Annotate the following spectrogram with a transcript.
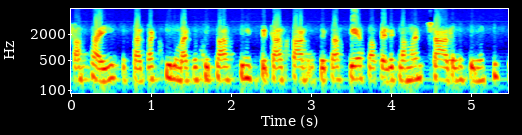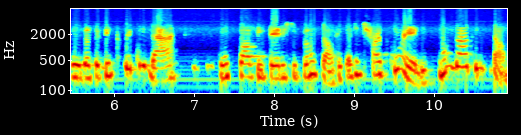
Faça isso, faça aquilo, mas você está assim, você está assado, você está feia, sua pele está manchada, você não se cuida, você tem que se cuidar com os palpiteiros de plantão. O que a gente faz com eles? Não dá atenção.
